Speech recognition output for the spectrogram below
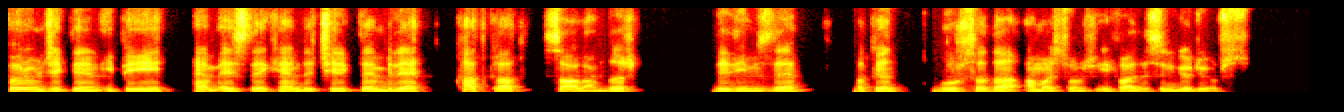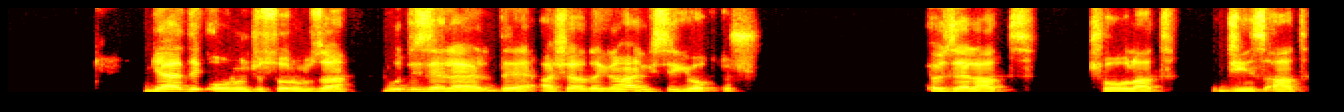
Örümceklerin ipeği hem esnek hem de çelikten bile kat kat sağlamdır dediğimizde bakın Bursa'da amaç sonuç ifadesini görüyoruz. Geldik 10. sorumuza. Bu dizelerde aşağıdaki hangisi yoktur? Özel at, çoğul at, cins at,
